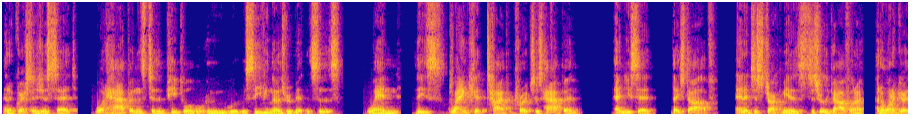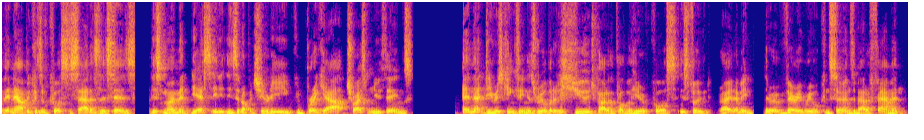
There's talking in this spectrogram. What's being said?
And a question just said, What happens to the people who were receiving those remittances when these blanket type approaches happen? And you said, They starve. And it just struck me as just really powerful. And I, and I want to go there now because, of course, as sad as this is, this moment, yes, it is an opportunity. We can break out, try some new things. And that de risking thing is real. But a huge part of the problem here, of course, is food, right? I mean, there are very real concerns about a famine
